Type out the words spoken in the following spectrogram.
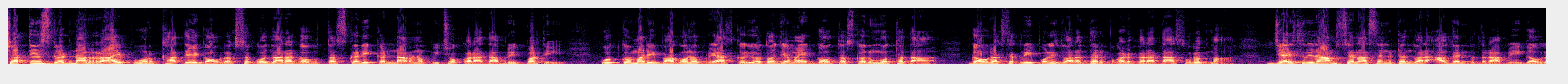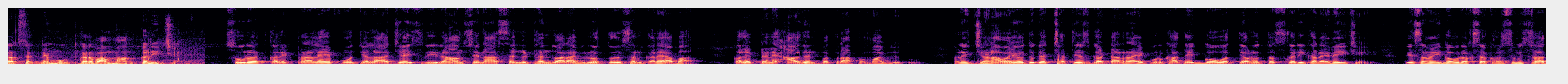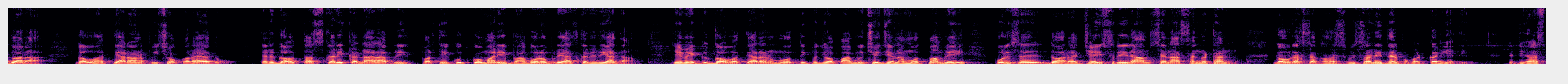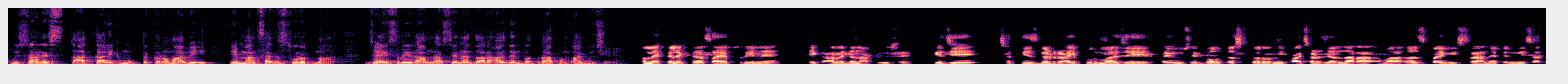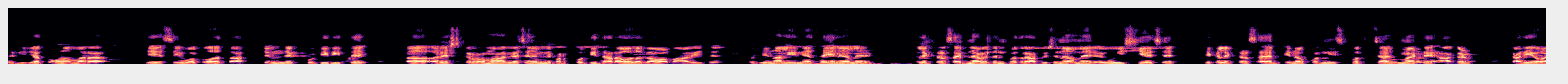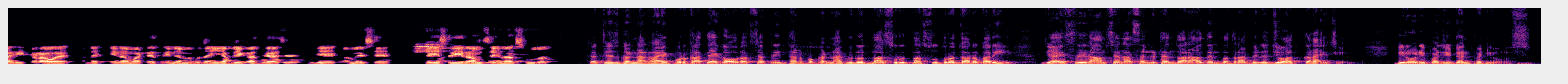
છત્તીસગઢના રાયપુર ખાતે ગૌરક્ષકો દ્વારા ગૌ તસ્કરી કરનારોનો પીછો કરાતા બ્રિજ પરથી કૂદકો મારી ભાગવાનો પ્રયાસ કર્યો હતો, જેમાં એક ગૌ તસ્કરનું મોત થતાં ગૌરક્ષકની પોલીસ દ્વારા ધરપકડ કરાતા સુરતમાં જય શ્રીરામ સેના સંગઠન દ્વારા આવેદનપત્ર આપી ગૌરક્ષકને મુક્ત કરવા માંગ કરી છે. સુરત કલેક્ટરાલય પહોંચેલા જય શ્રી રામ સેના સંગઠન દ્વારા વિરોધ પ્રદર્શન કર્યા બાદ કલેક્ટરને આવેદનપત્ર આપવામાં આવ્યું હતું. અને જણાવાયું હતું કે છત્તીસગઢના રાયપુર ખાતે ગૌ હત્યાનો તસ્કરી કરાઈ રહી છે. તે સમયે ગૌરક્ષક હર્ષ મિશ્રા દ્વારા ગૌ હત્યારાનો પીછો કરાયો હતો. ત્યારે ગૌ તસ્કરી કરનારા બ્રિજ પરથી કૂદકો મારી ભાગવાનો પ્રયાસ કરી રહ્યા હતા. જેમાં એક ગૌ હત્યારાનું મોત નીપજવા પામ્યું છે, જેના મોત મામલે પોલીસે દ્વારા જય શ્રીરામ સેના સંગઠન ગૌરક્ષક હર્ષ મિશ્રાની ધરપકડ કરી હતી. જેથી હર્ષ મિશ્રાને તાત્કાલિક મુક્ત કરવામાં આવે તે માંગ સાથે સુરતમાં જય શ્રી રામના સેના દ્વારા આવેદનપત્ર આપવામાં આવ્યું છે. અમે કલેક્ટર સાહેબ શ્રીને એક આવેદન આપ્યું છે કે જે છત્તીસગઢ રાયપુરમાં જે થયું છે ગૌ તસ્કરોની પાછળ જનારા અમારા હર્ષભાઈ મિશ્રા અને તેમની સાથે બીજા ત્રણ અમારા જે સેવકો હતા, તેમને ખોટી રીતે અરેસ્ટ કરવામાં આવ્યા છે અને એમને પર ખોટી ધારાઓ લગાવવામાં આવી છે. તો જેના લઈને થઈને અમે કલેક્ટર સાહેબને આવેદન પત્ર આપ્યું છે અને અમે એવું ઈચ્છીએ છીએ કે કલેક્ટર સાહેબ એના ઉપર નિષ્પક્ષ ચાર્જ માટે આગળ કાર્યવાહી કરાવે અને એના માટે થઈને અમે બધા અહીંયા ભેગા થયા છે. જે અમે છે જય શ્રીરામ સેના સુરત. છત્તીસગઢના રાયપુર ખાતે ગૌરક્ષકની ધરપકડના વિરોધમાં સુરતમાં સૂત્રોચ્ચારો કરી જય શ્રી રામ સેના સંગઠન દ્વારા આવેદનપત્ર આપી રજૂઆત કરાઈ છે. Bureau report G ten news.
